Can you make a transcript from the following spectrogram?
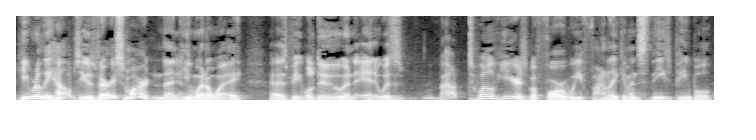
he really helped. He was very smart. And then he went away, as people do. And, and it was about twelve years before we finally convinced these people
